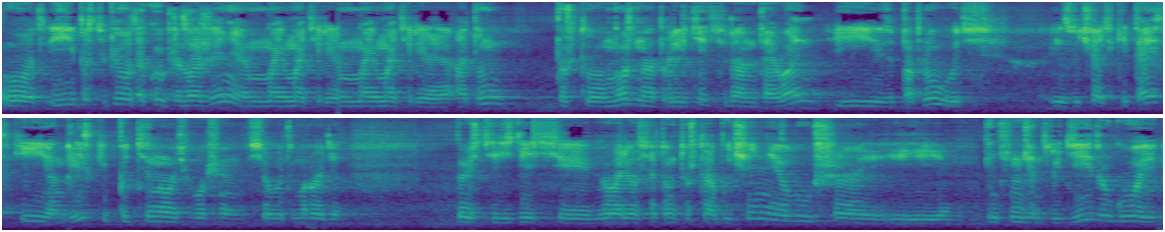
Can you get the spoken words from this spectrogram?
Вот. И поступило такое предложение моей матери, моей матери о том, то, что можно прилететь сюда на Тайвань и попробовать изучать китайский, английский подтянуть, в общем, все в этом роде. То есть здесь говорилось о том, что обучение лучше, и контингент людей другой,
